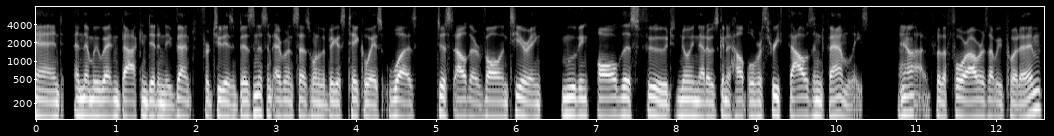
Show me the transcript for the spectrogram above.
And and then we went back and did an event for two days of business. And everyone says one of the biggest takeaways was just out there volunteering, moving all this food, knowing that it was going to help over three thousand families. Yeah. Uh, for the four hours that we put in,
